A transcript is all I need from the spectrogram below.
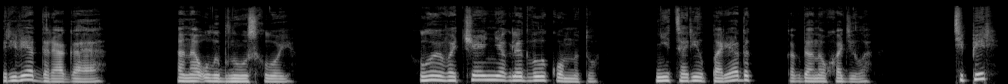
«Привет, дорогая!» Она улыбнулась Хлое. Хлоя в отчаянии оглядывала комнату. В ней царил порядок, когда она уходила. Теперь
